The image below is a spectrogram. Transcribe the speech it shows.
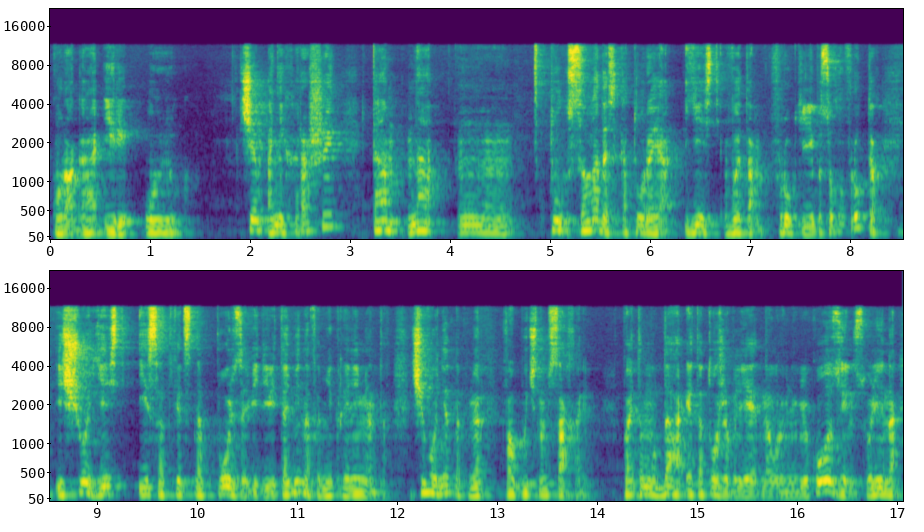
курага или улюк. Чем они хороши? Там на ту сладость, которая есть в этом фрукте либо сухофруктах, еще есть и, соответственно, польза в виде витаминов и микроэлементов, чего нет, например, в обычном сахаре. Поэтому, да, это тоже влияет на уровень глюкозы, инсулина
